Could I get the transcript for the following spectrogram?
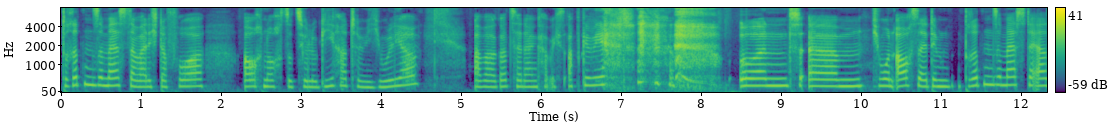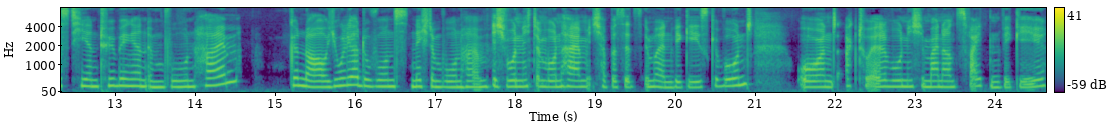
dritten Semester, weil ich davor auch noch Soziologie hatte, wie Julia. Aber Gott sei Dank habe ich es abgewählt. und ähm, ich wohne auch seit dem dritten Semester erst hier in Tübingen im Wohnheim. Genau, Julia, du wohnst nicht im Wohnheim. Ich wohne nicht im Wohnheim. Ich habe bis jetzt immer in WGs gewohnt. Und aktuell wohne ich in meiner zweiten WG,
